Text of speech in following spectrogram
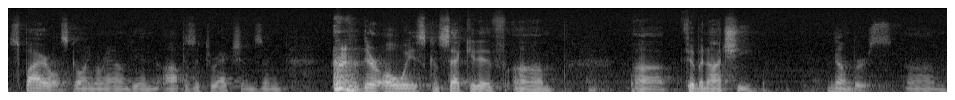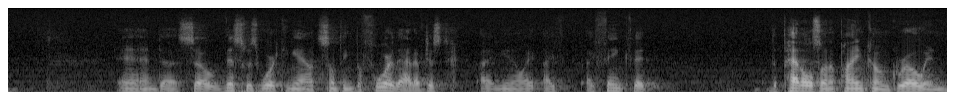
spirals going around in opposite directions, and they're always consecutive um, uh, Fibonacci numbers. Um, And uh, so this was working out something before that of just, I- you know, I, I- I think that the petals on a pine cone grow in,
